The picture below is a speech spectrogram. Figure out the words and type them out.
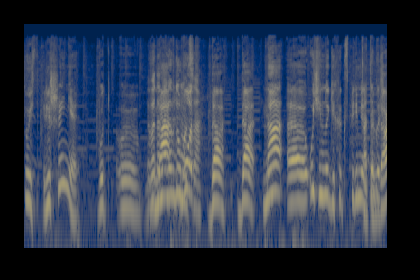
То есть решение вот э, В это на- надо вдуматься. да, да, на э, очень многих А экспериментах доказано,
